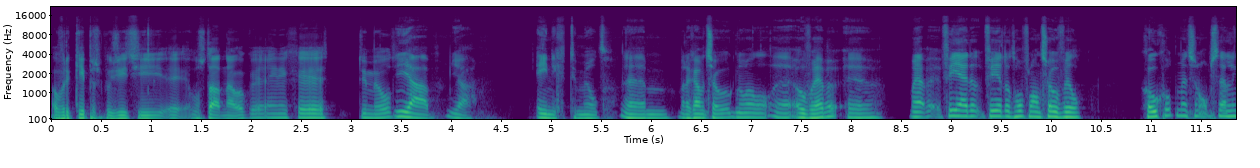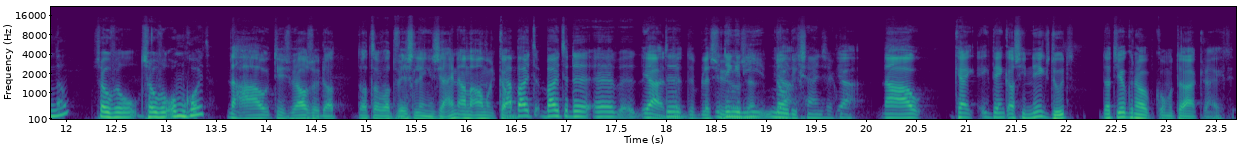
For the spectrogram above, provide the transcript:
over de kipperspositie eh, ontstaat nou ook weer enig tumult. Ja, ja. Enig tumult. Ehm, maar daar gaan we het zo ook nog wel over hebben. Maar ja, vind, jij dat, vind jij dat Hofland zoveel goochelt met zijn opstelling dan? Zoveel, zoveel omgooit? Nou, het is wel zo dat, dat er wat wisselingen zijn. Aan de andere Ja, kant, buiten, buiten de, Ja, de, dingen die en- nodig ja. zijn. Zeg maar. ja, nou, kijk, ik denk als hij niks doet, dat hij ook een hoop commentaar krijgt.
